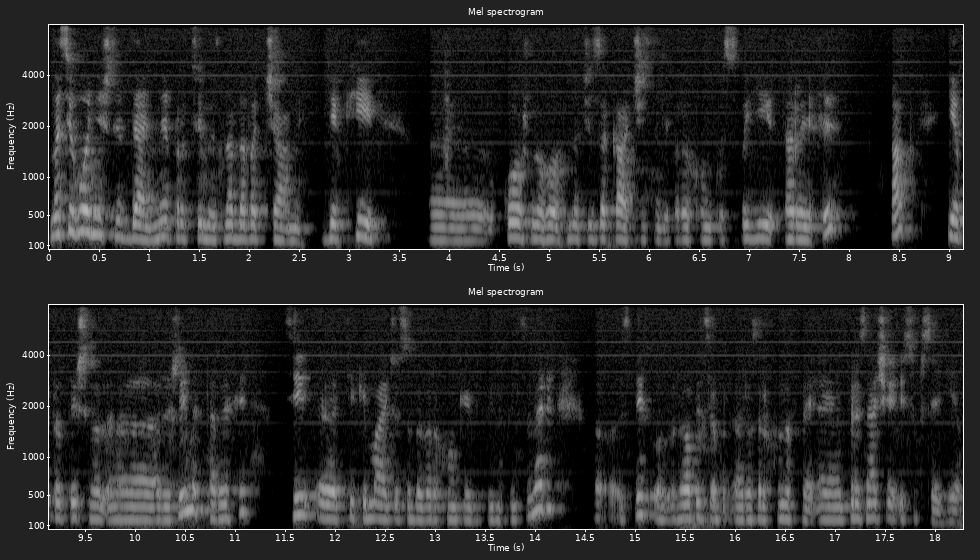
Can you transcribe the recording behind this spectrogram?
На сьогоднішній день ми працюємо з надавачами, які е, кожного значить, закачують на перерахунку свої тарифи, так? і в автоматичному режимі тарифи, ці е, тільки мають себе рахунки відповідних пенсіонерів, е, з них робиться розрахунок е, призначення і субсидія.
